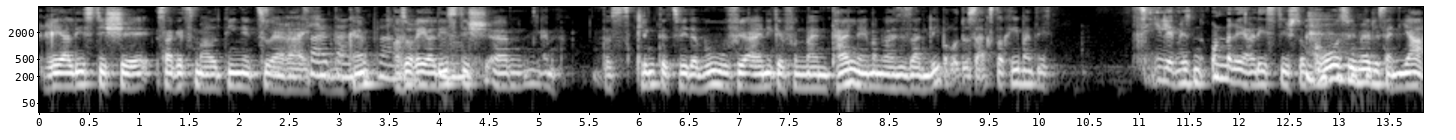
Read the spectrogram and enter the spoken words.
realistische, sag jetzt mal, Dinge zu erreichen. Okay? Also realistisch, ähm, das klingt jetzt wieder wuh für einige von meinen Teilnehmern, weil sie sagen, lieber, du sagst doch jemand, die Ziele müssen unrealistisch, so groß wie möglich sein. Ja,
